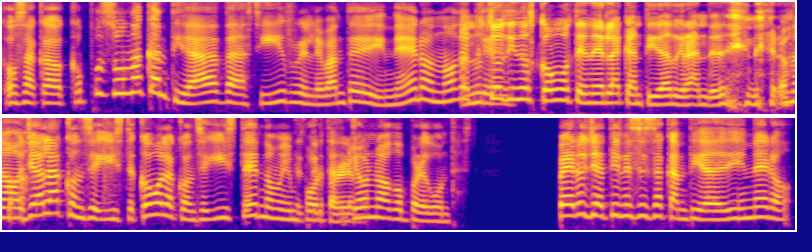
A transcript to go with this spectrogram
o sea, pues una cantidad así relevante de dinero, ¿no? De a nosotros dinos cómo tener la cantidad grande de dinero. No, ya la conseguiste. ¿Cómo la conseguiste? No me importa. Yo no hago preguntas. Pero ya tienes esa cantidad de dinero.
